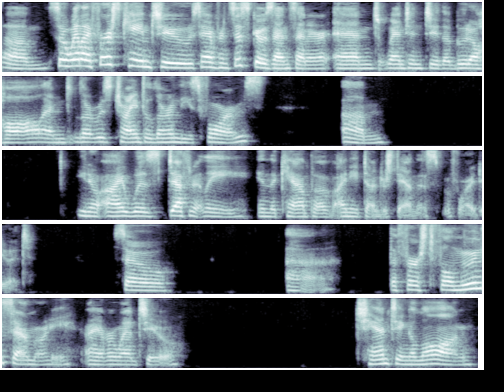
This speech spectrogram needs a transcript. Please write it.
Um, so when I first came to San Francisco Zen Center and went into the Buddha Hall and le- was trying to learn these forms, um, you know, I was definitely in the camp of I need to understand this before I do it. So, uh, the first full moon ceremony I ever went to, chanting along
